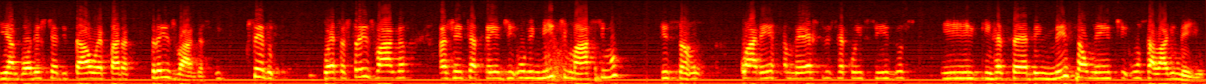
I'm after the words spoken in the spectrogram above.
e agora este edital é para três vagas. E sendo com essas três vagas, a gente atende um limite máximo, que são 40 mestres reconhecidos e que recebem mensalmente um salário e meio.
